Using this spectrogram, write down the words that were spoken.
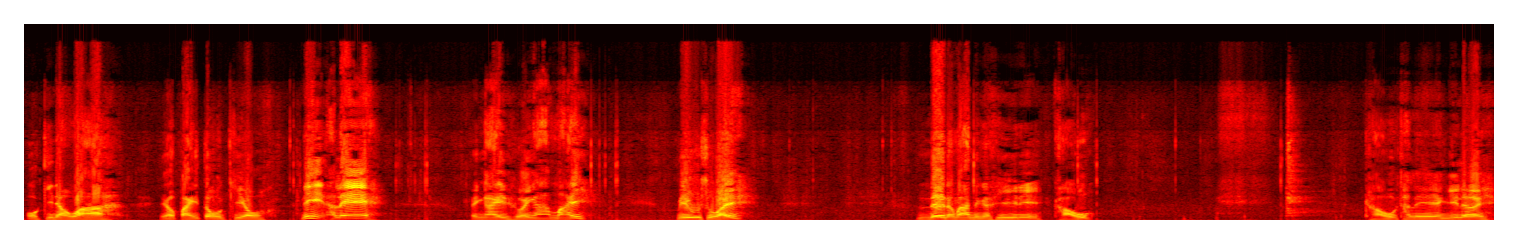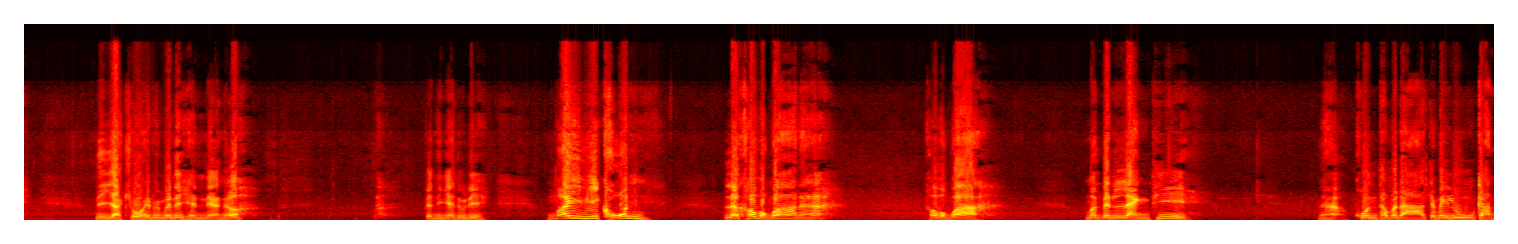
โอกินาวา เดี๋ยวไปโตเกียว นี่ทะเล เป็นไงสวยงามไหมวิวสวย เดินออกมาหนึ่งนาทีนี่ เขา เขาทะเลอย่างนี้เลย นี่อยากโชว์ให้เพื่อนๆได้เห็นเนี่ยเนอะเป็นอย่างเงี้ยดูดิ ไม่มีคน แล้วเขาบอกว่านะฮะเขาบอกว่า มันเป็นแหล่งที่ นะฮะคนธรรมดาจะไม่รู้กัน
